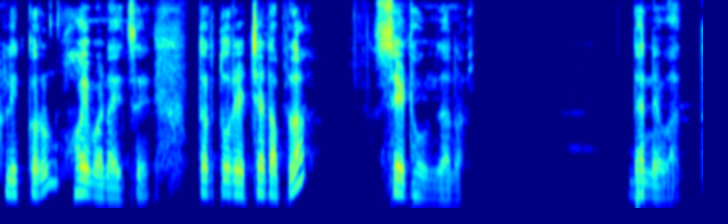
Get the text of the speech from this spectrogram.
क्लिक करून होय म्हणायचं आहे तर तो रेड चार्ट आपला सेट होऊन जाणार. धन्यवाद.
